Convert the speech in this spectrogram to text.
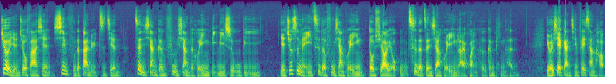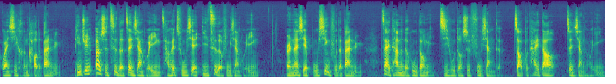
就有研究发现，幸福的伴侣之间，正向跟负向的回应比例是五比一，也就是每一次的负向回应都需要有五次的正向回应来缓和跟平衡。有一些感情非常好、关系很好的伴侣，平均二十次的正向回应才会出现一次的负向回应，而那些不幸福的伴侣，在他们的互动里几乎都是负向的。找不太到正向的回应。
